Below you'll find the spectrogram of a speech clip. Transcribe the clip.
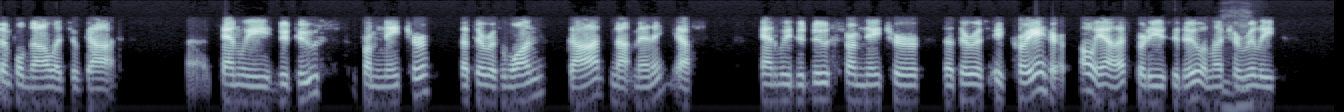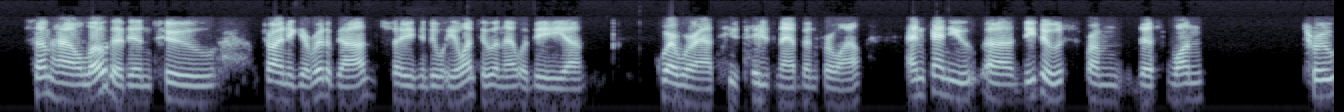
simple knowledge of God. Uh, can we deduce from nature that there is one God, not many? Yes and we deduce from nature that there is a creator. Oh, yeah, that's pretty easy to do unless mm-hmm. you're really somehow loaded into trying to get rid of God so you can do what you want to, and that would be uh, where we're at these days and have been for a while. And can you uh, deduce from this one true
